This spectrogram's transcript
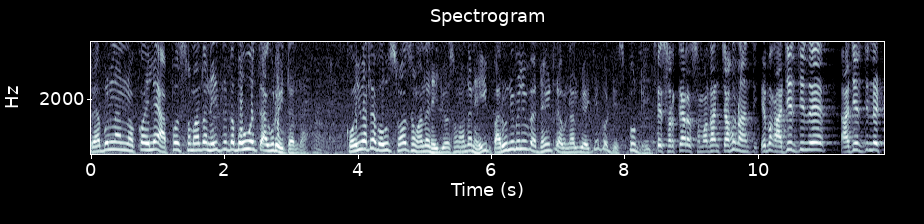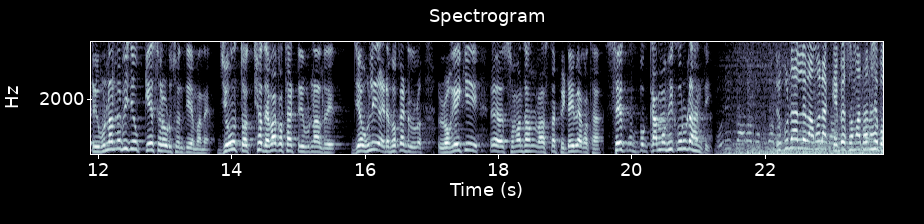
ট্রাইব্যুনাল ନ କହିଲେ ଆପୋଷ ସମାଧାନ ହେଇଥିଲେ ତ ବହୁ ଆଗରୁ ହେଇଥାନ୍ତା କହିବାଟା ବହୁତ ସହ ସମାଧାନ ହେଇଯିବ ସମାଧାନ ହେଇପାରୁନି ବୋଲି ବାଧ୍ୟ ହିଁ ଟ୍ରାଇବୁନାଲକୁ ଯାଇଛି ଏକ ଡିସ୍ପ୍ୟୁଟ୍ ହେଇଛି ସରକାର ସମାଧାନ ଚାହୁଁନାହାନ୍ତି ଏବଂ ଆଜି ଦିନରେ ଆଜି ଦିନରେ ଟ୍ରିବ୍ୟୁନାଲରେ ବି ଯେଉଁ କେସ୍ ଲଢ଼ୁଛନ୍ତି ଏମାନେ ଯେଉଁ ତଥ୍ୟ ଦେବା କଥା ଟ୍ରିବ୍ୟୁନାଲରେ যেভাবে আডভোকেট লগাইকি সমাধান রাস্তা ফিটাইবা কথা সে কাম বি করু না ট্রিব্যুনাল মামলা কেবে সমাধান হব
